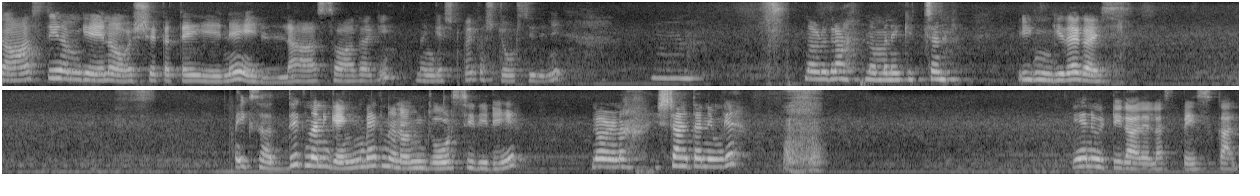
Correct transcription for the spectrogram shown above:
ಜಾಸ್ತಿ ನಮಗೆ ಏನು ಅವಶ್ಯಕತೆ ಏನೇ ಇಲ್ಲ. ಸೊ ಹಾಗಾಗಿ ನನಗೆ ಎಷ್ಟು ಬೇಕು ಅಷ್ಟು ಜೋಡಿಸಿದ್ದೀನಿ. ನೋಡಿದ್ರ ನಮ್ಮನೆ ಕಿಚನ್ ಹಿಂಗಿದೆ ಗಾಯ್ಸ್ ಈಗ ಸದ್ಯಕ್ಕೆ ನನಗೆ ಹೆಂಗೆ ಬೇಕು ನಾನು ಹಂಗೆ ಜೋಡಿಸಿದ್ದೀನಿ. ನೋಡೋಣ, ಇಷ್ಟ ಆಯ್ತಾ ನಿಮಗೆ? ಏನು ಇಟ್ಟಿಲ್ಲ ಅಲ್ಲೆಲ್ಲ ಸ್ಪೇಸ್ ಕಾಲ್,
